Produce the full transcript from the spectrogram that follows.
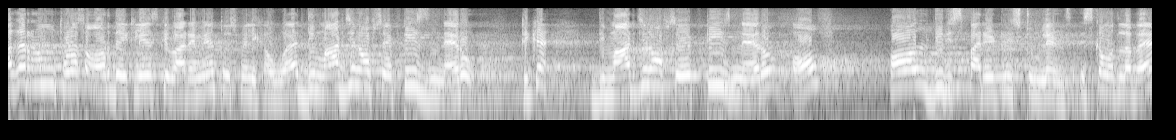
अगर हम थोड़ा सा और देख लें इसके बारे में तो इसमें लिखा हुआ है the margin of safety is narrow ठीक है? The margin of safety is narrow of all the respiratory stimulants इसका मतलब है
